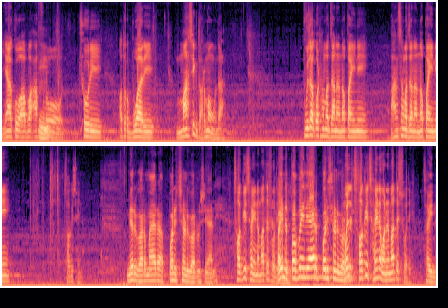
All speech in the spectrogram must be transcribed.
यहाँको अब आफ्नो छोरी अथवा बुहारी मासिक धर्म हुँदा पूजा कोठामा जान नपाइने भान्सामा जान नपाइने छ कि छैन? मेरो घरमा आएर परीक्षण गर्नुहोस् यहाँले। छ कि छैन मात्रै सोधेँ। होइन मैले। तपाईँले आएर परीक्षण मैले गर्नु छ कि छैन भनेर मात्रै सोधेँ। छैन।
